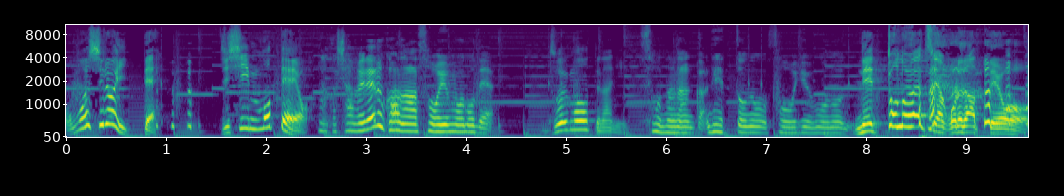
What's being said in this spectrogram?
面白いって。自信持てよ。なんか喋れるかなそういうもので。そういうものって何？そんななんかネットのそういうもの。ネットのやつや、これだってよ。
